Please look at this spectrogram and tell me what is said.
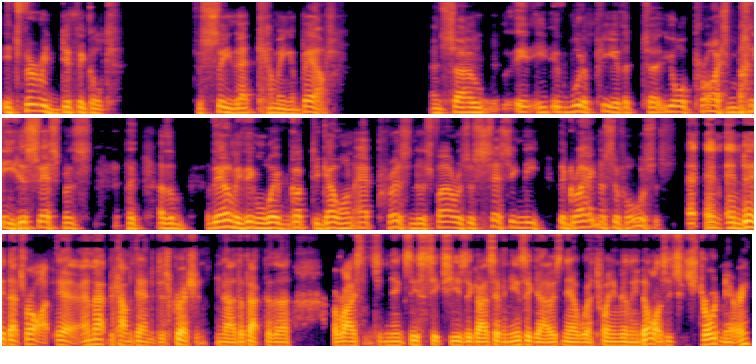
It's very difficult to see that coming about and so it, it would appear that uh, your prize money assessments are the, the only thing we've got to go on at present as far as assessing the, the greatness of horses. And, indeed, that's right. Yeah. And that becomes down to discretion. You know, the fact that a, a race that didn't exist six years ago, seven years ago is now worth $20 million. It's extraordinary.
